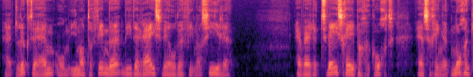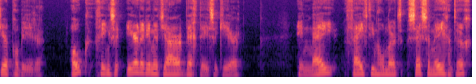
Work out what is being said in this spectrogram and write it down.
Het lukte hem om iemand te vinden die de reis wilde financieren. Er werden twee schepen gekocht en ze gingen het nog een keer proberen. Ook gingen ze eerder in het jaar weg deze keer. In mei 1596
